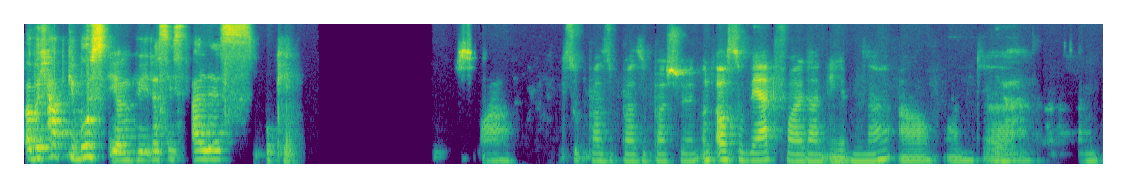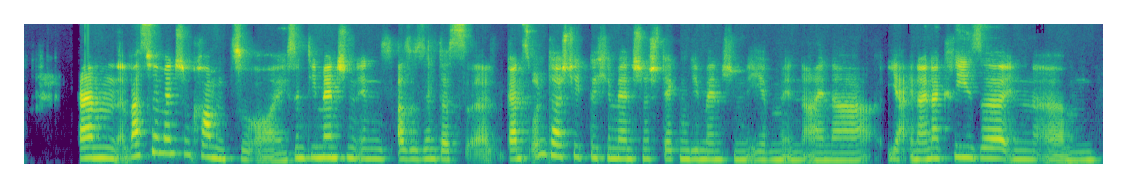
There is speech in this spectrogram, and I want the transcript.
Aber ich habe gewusst irgendwie, das ist alles okay. Wow. Super, super, super schön. Und auch so wertvoll dann eben, ne? Auch. Und, äh, ja. Ähm, was für Menschen kommen zu euch? Sind die Menschen in, also sind das äh, ganz unterschiedliche Menschen, stecken die Menschen eben in einer, ja, in einer Krise, in, ähm,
